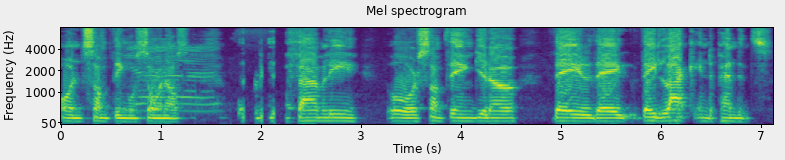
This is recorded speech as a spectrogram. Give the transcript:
on something or someone else. Whether it be their family or something, you know, they, they, they lack independence.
